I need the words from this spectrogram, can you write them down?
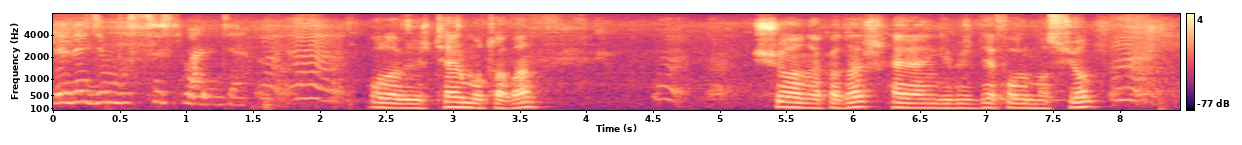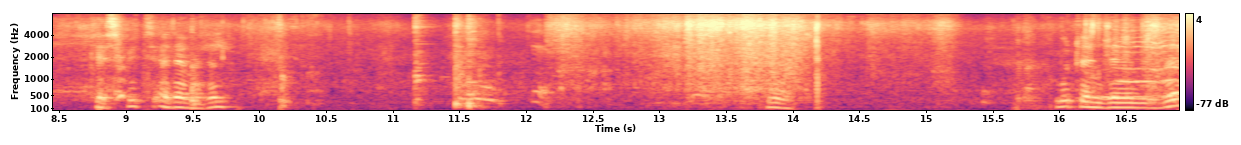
Dedeciğim bu süs bence. olabilir. Termo taban. Şu ana kadar herhangi bir deformasyon tespit edemedim. Evet. Bu tenceremizde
